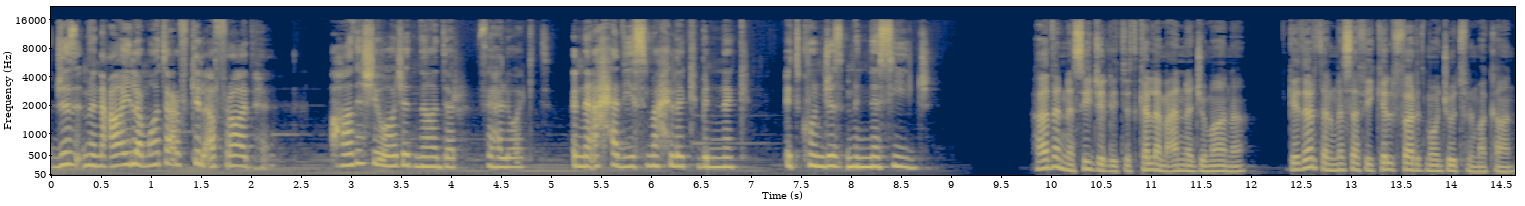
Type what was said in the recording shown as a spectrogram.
جزء من عائلة ما تعرف كل أفرادها. هذا شيء واجد نادر في هالوقت إن أحد يسمح لك بأنك تكون جزء من نسيج. هذا النسيج اللي تتكلم عنه جمانة قدرت ألمسه في كل فرد موجود في المكان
